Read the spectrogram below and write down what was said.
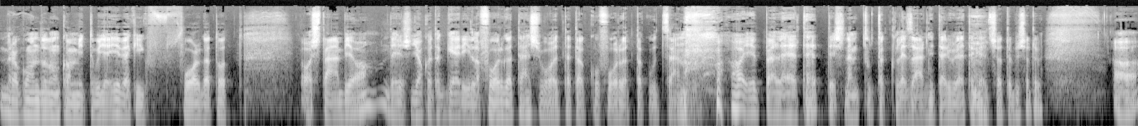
uh-huh. gondolunk, amit ugye évekig forgatott a stábja, de és gyakorlatilag gerilla forgatás volt, tehát akkor forgattak utcán, ha éppen lehetett, és nem tudtak lezárni területeket, stb. stb. A,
